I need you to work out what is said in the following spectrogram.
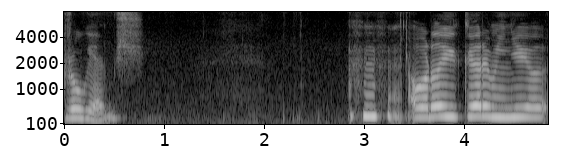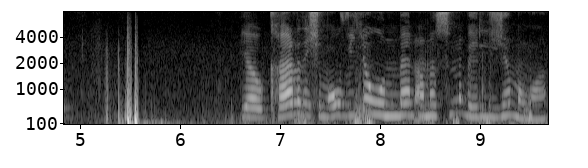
Crow gelmiş. Orada yüklüyorum iniyor. Ya kardeşim o vlogun ben anasını belleyeceğim ama.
